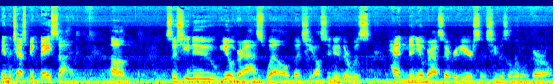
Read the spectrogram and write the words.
in the Chesapeake Bay side. Um, so she knew eelgrass well, but she also knew there was hadn't been eelgrass over here since she was a little girl.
